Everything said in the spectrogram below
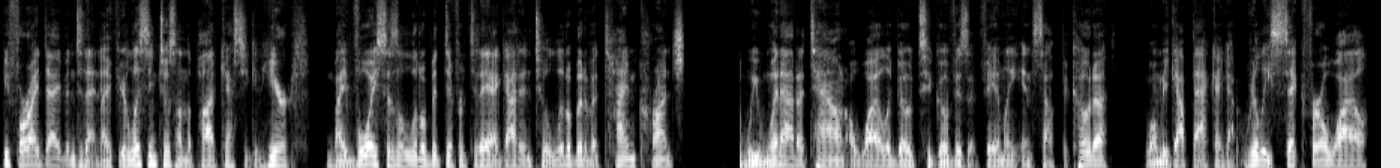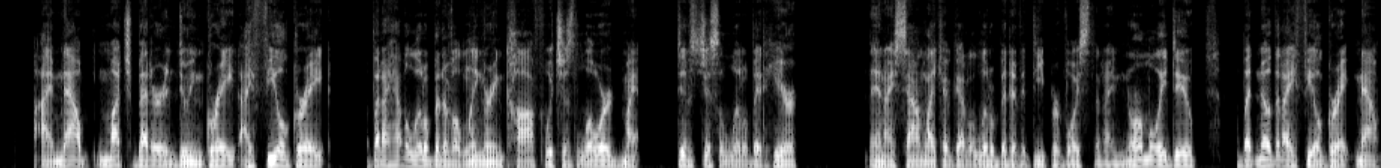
before I dive into that, if you're listening to us on the podcast, you can hear my voice is a little bit different today. I got into a little bit of a time crunch. We went out of town a while ago to go visit family in South Dakota. When we got back, I got really sick for a while. I'm now much better and doing great. I feel great, but I have a little bit of a lingering cough, which has lowered my octaves just a little bit here. And I sound like I've got a little bit of a deeper voice than I normally do, but know that I feel great. Now,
